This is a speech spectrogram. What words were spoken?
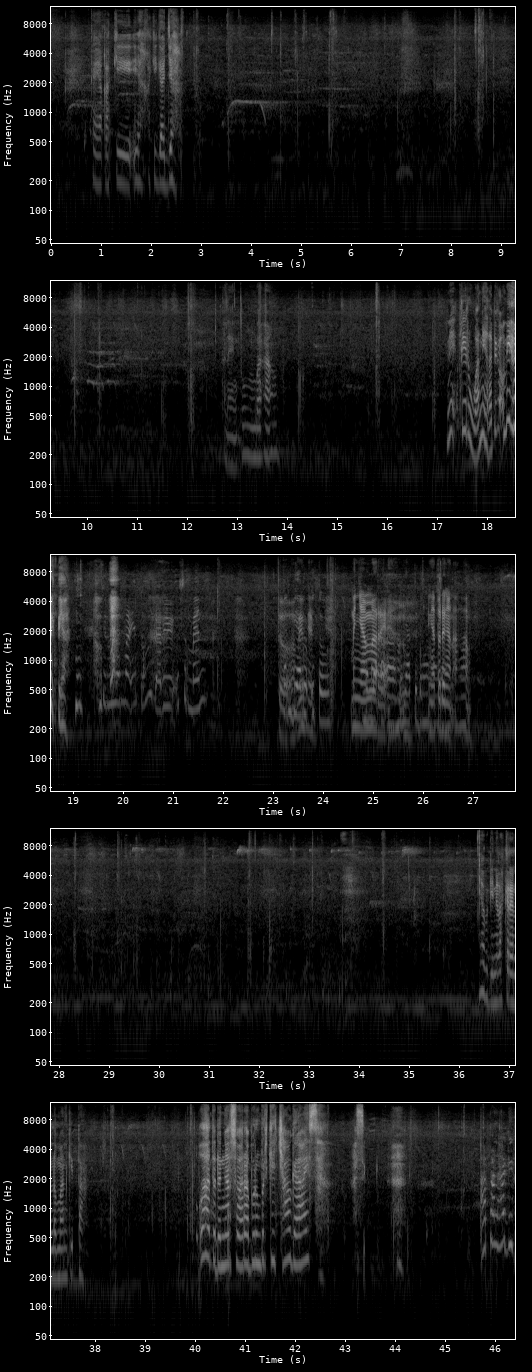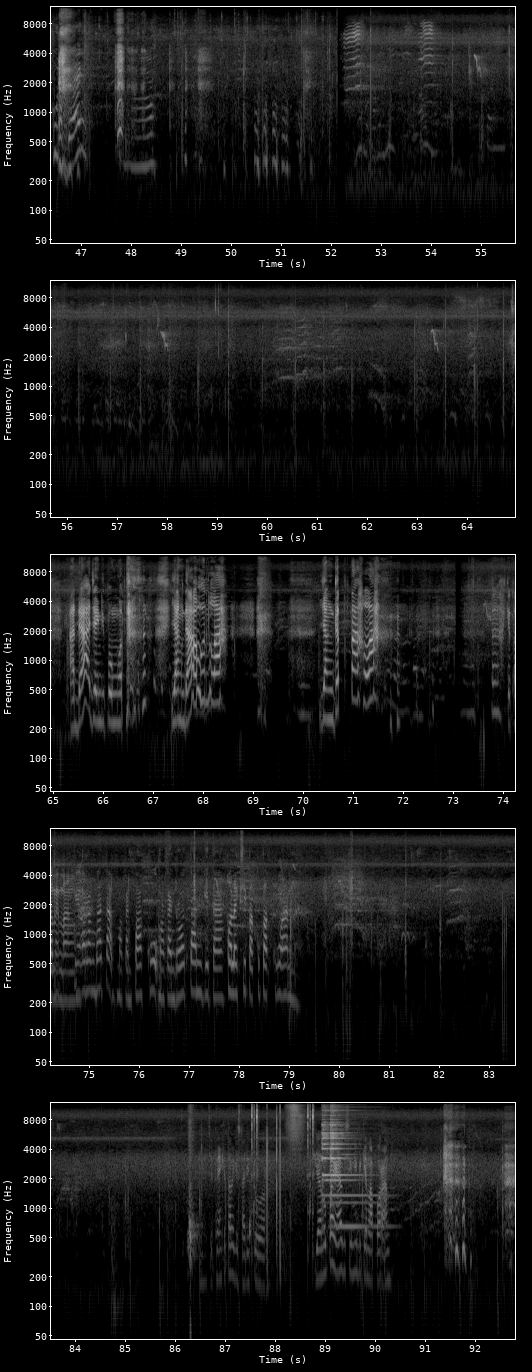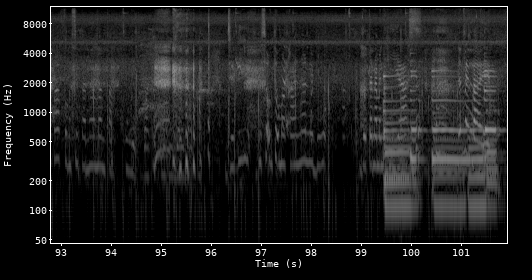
Kayak kaki ya kaki gajah tumbang ini tiruan ya tapi kok mirip ya? Tiruan mak itu dari semen. Tuh kan biar mirip. itu menyamar menya- ya. eh, menyatu dengan menyatu alam. dengan alam. Ya beginilah kerendoman kita. Wah terdengar suara burung berkicau guys asik. Apa lagi kudeng? Hmm. ada aja yang dipungut. Yang daun lah. Yang getah lah eh kita memang kayak orang Batak makan paku makan rotan kita. koleksi paku-pakuan. Ceritanya kita lagi study tour. Jangan lupa ya di sini bikin laporan. Apa fungsi tanaman paku jawaban. jadi bisa untuk makanan ibu. Buat tanaman hias. Dan lain-lain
